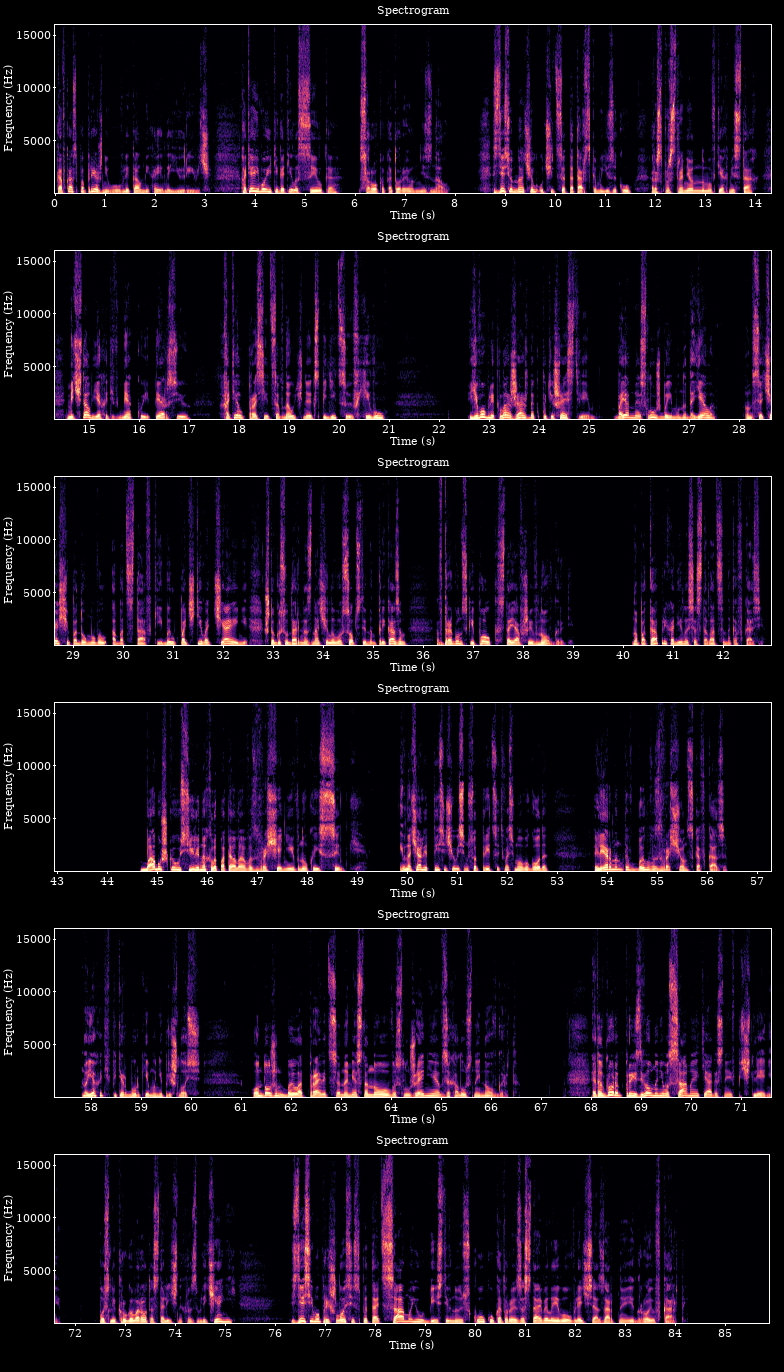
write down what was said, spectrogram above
Кавказ по-прежнему увлекал Михаила Юрьевича, хотя его и тяготила ссылка, срока которой он не знал. Здесь он начал учиться татарскому языку, распространенному в тех местах, мечтал ехать в Мекку и Персию, хотел проситься в научную экспедицию в Хиву. Его влекла жажда к путешествиям, военная служба ему надоела, он все чаще подумывал об отставке и был почти в отчаянии, что государь назначил его собственным приказом в Драгунский полк, стоявший в Новгороде. Но пока приходилось оставаться на Кавказе. Бабушка усиленно хлопотала о возвращении внука из ссылки. И в начале 1838 года Лермонтов был возвращен с Кавказа. Но ехать в Петербург ему не пришлось. Он должен был отправиться на место нового служения в захолустный Новгород. Этот город произвел на него самое тягостное впечатление. После круговорота столичных развлечений здесь ему пришлось испытать самую убийственную скуку, которая заставила его увлечься азартной игрою в карты.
